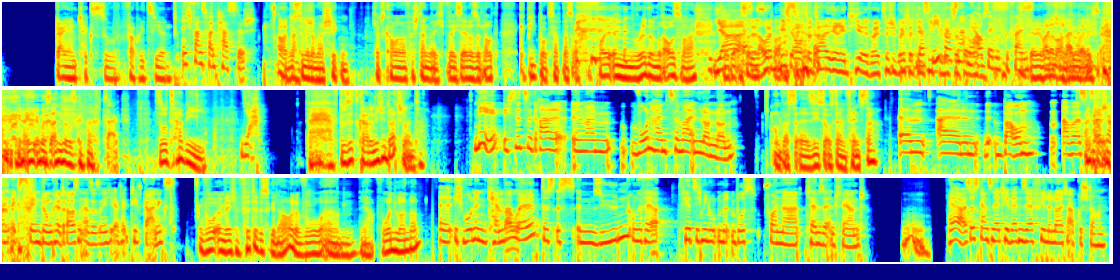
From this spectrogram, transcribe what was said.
geilen Text zu fabrizieren. Ich fand's fantastisch. Ah, musst du danke. mir nochmal schicken. Ich habe es kaum noch verstanden, weil ich, weil ich selber so laut gebeatboxt habe, was auch voll im Rhythm raus war. Ja, auch das so laut hat mich auch total irritiert, weil zwischendurch hat der Das Beat Beatboxen hat mir auch sehr gut gefallen. Ja, mir war dann auch langweilig. Ich habe irgendwas anderes gemacht. Sagen. So, Tabi, Ja. du sitzt gerade nicht in Deutschland. Nee, ich sitze gerade in meinem Wohnheimzimmer in London. Und was äh, siehst du aus deinem Fenster? Ähm, einen Baum. Aber es ist auch schon extrem dunkel draußen, also sehe ich effektiv gar nichts. Wo, in welchem Viertel bist du genau? Oder wo, ähm, ja, wo in London? Äh, ich wohne in Camberwell, das ist im Süden, ungefähr 40 Minuten mit dem Bus von der Themse entfernt. Hm. Ja, es ist ganz nett, hier werden sehr viele Leute abgestochen.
